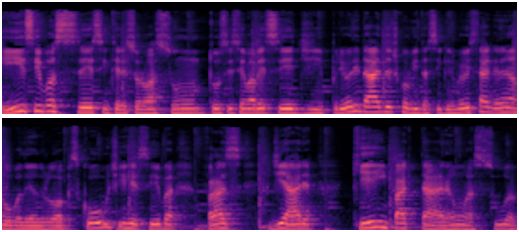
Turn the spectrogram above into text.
E se você se interessou no assunto, Sistema ABC de prioridades, eu te convido a seguir meu Instagram, arroba Leandro Lopes Coach, e receba frases diárias que impactarão a sua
